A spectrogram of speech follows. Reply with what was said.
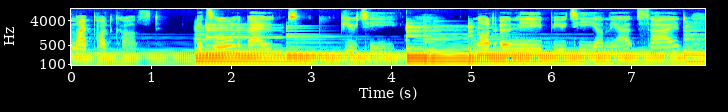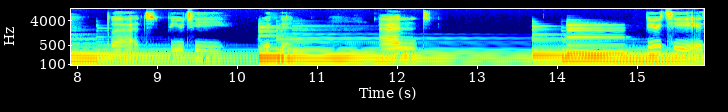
my podcast. It's all about beauty, not only beauty on the outside, but beauty within. And beauty is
